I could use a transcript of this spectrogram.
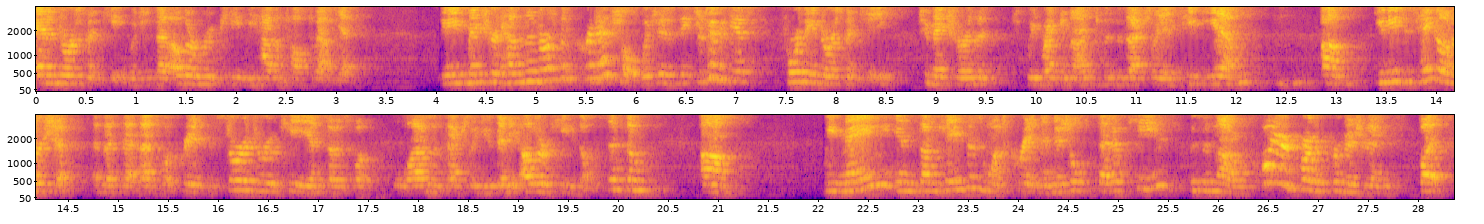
an endorsement key, which is that other root key we haven't talked about yet. You need to make sure it has an endorsement credential, which is the certificate for the endorsement key to make sure that we recognize that this is actually a TPM. Um, you need to take ownership. As I said, that's what creates the storage root key, and so it's what allows us to actually use any other keys on the system. Um, we may, in some cases, want to create an initial set of keys. This is not a required part of provisioning, but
